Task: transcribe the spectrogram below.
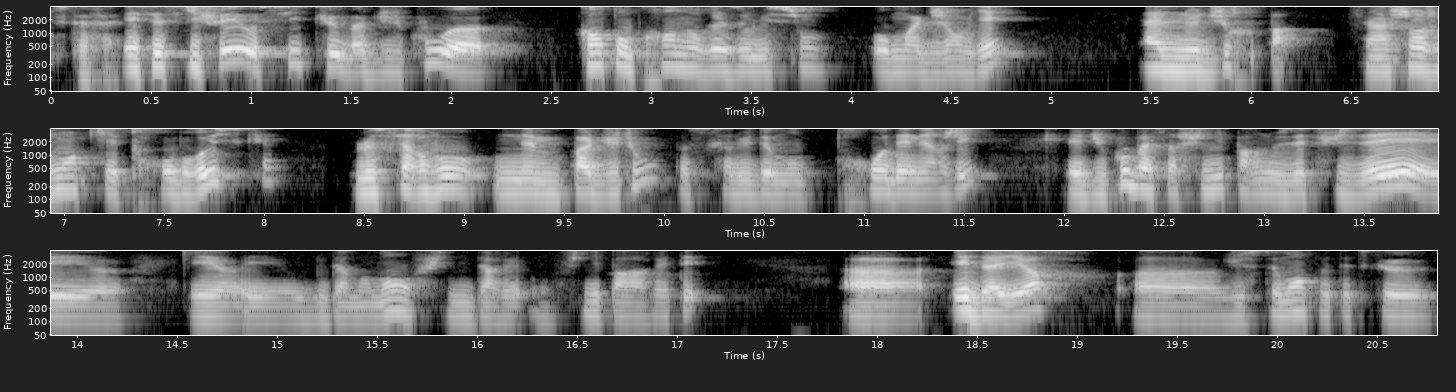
Tout à fait. Et c'est ce qui fait aussi que, bah, du coup, euh, quand on prend nos résolutions au mois de janvier, elles ne durent pas. C'est un changement qui est trop brusque. Le cerveau n'aime pas du tout parce que ça lui demande trop d'énergie. Et du coup, bah, ça finit par nous épuiser et, euh, et, euh, et au bout d'un moment, on finit, on finit par arrêter. Euh, et d'ailleurs, euh, justement, peut-être que,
